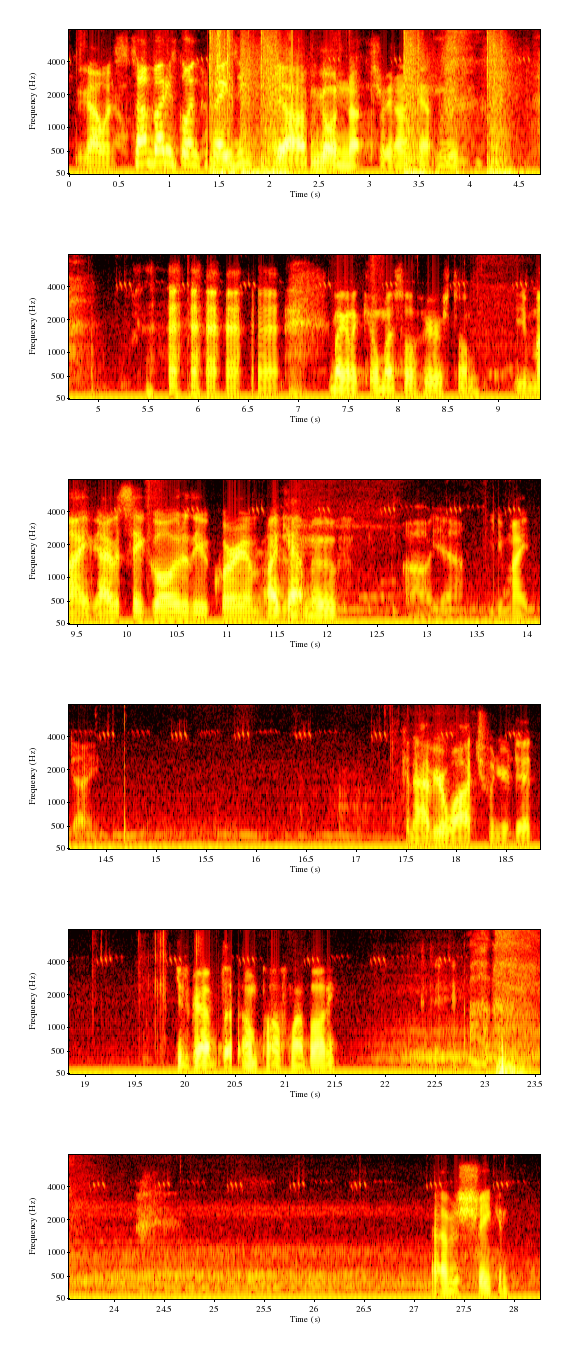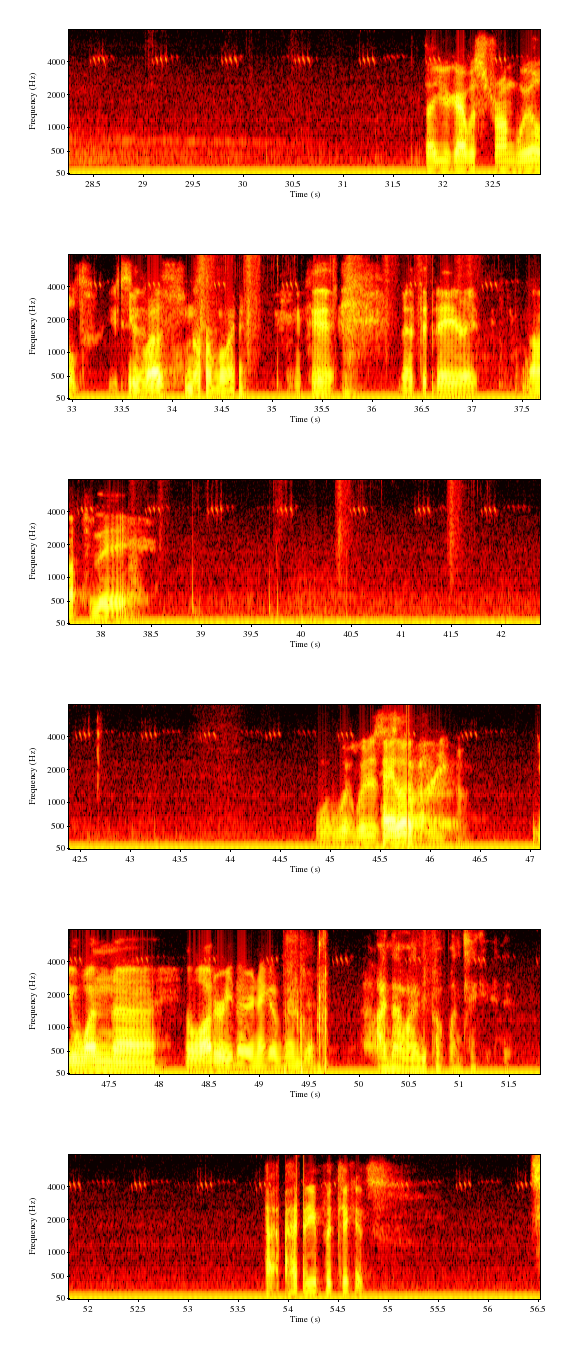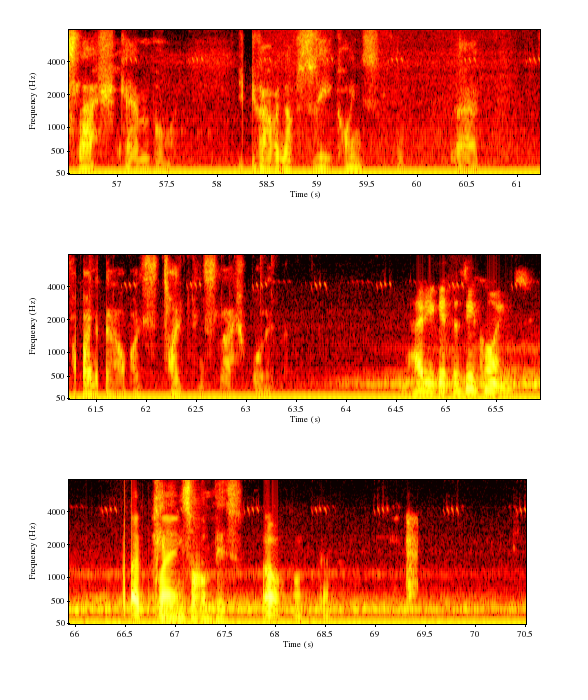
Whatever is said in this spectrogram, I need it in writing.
We got one. Somebody's going crazy. Yeah, I'm going nuts right now. I can't move. Am I gonna kill myself here or something? you might. I would say go to the aquarium. I can't move. Oh yeah, you might die. Can I have your watch when you're dead? You'd grab the ump off my body. I'm just shaking. I thought your guy was strong-willed. You He said. was normally. Not today, right? Not today. What, what, what is Hey, this look. lottery? You won uh, the lottery there, Negative Ninja. I know I only put one ticket in it. How, how do you put tickets? Slash gamble. You have enough Z coins. You can uh, find out by typing slash wallet. How do you get the Z coins? By Killing playing. zombies. Oh, okay.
